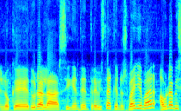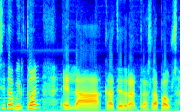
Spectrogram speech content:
lo que dura la siguiente entrevista que nos va a llevar a una visita virtual en la catedral tras la pausa.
